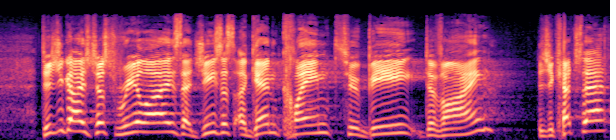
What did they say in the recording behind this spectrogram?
Did you guys just realize that Jesus again claimed to be divine? Did you catch that?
